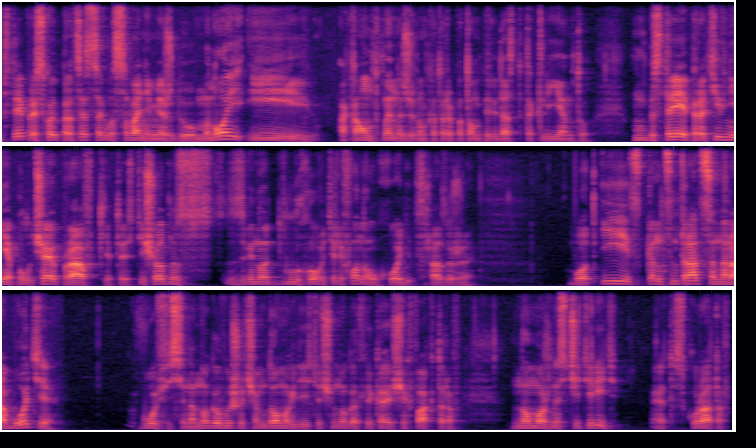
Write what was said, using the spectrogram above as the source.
быстрее происходит процесс согласования между мной и аккаунт-менеджером, который потом передаст это клиенту. Быстрее, оперативнее я получаю правки. То есть еще одно звено глухого телефона уходит сразу же. Вот. И концентрация на работе в офисе намного выше, чем дома, где есть очень много отвлекающих факторов. Но можно считерить. Это Скуратов.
